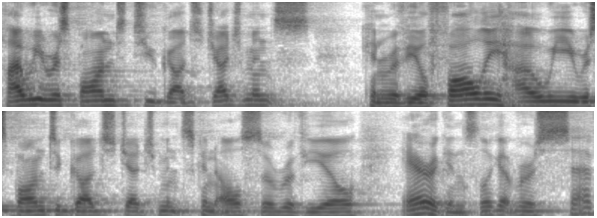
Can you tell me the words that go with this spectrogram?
How we respond to God's judgments can reveal folly. How we respond to God's judgments can also reveal arrogance. Look at verse 7.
